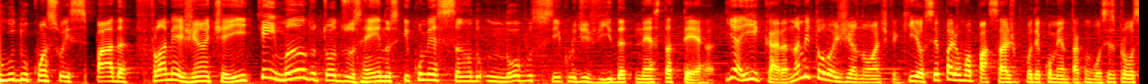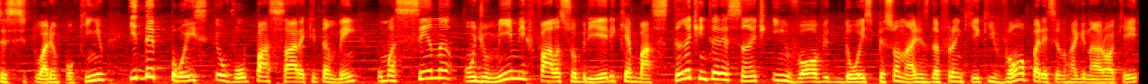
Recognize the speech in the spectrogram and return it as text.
tudo com a sua espada flamejante aí, queimando todos os reinos e começando um novo ciclo de vida nesta terra. E aí, cara, na mitologia nórdica aqui, eu separei uma passagem para poder comentar com vocês, para vocês se situarem um pouquinho, e depois eu vou passar aqui também uma cena onde o Mimi fala sobre ele, que é bastante interessante e envolve dois personagens da franquia que vão aparecer no Ragnarok aí,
